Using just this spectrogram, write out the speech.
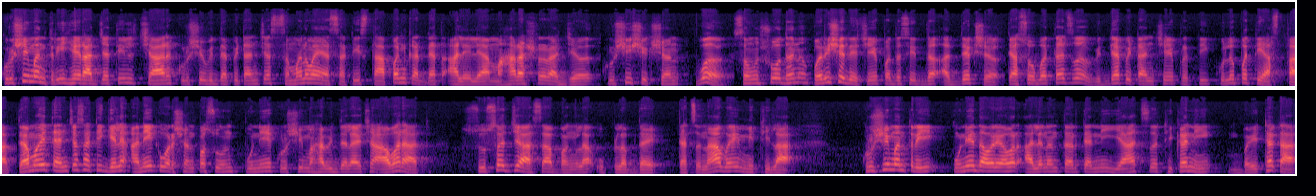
कृषी मंत्री हे राज्यातील चार कृषी विद्यापीठांच्या समन्वयासाठी स्थापन करण्यात आलेल्या महाराष्ट्र राज्य कृषी शिक्षण व संशोधन परिषदेचे पदसिद्ध अध्यक्ष त्यासोबतच विद्यापीठांचे प्रति कुलपती असतात. त्यामुळे त्यांच्यासाठी गेल्या अनेक वर्षांपासून पुणे कृषी महाविद्यालयाच्या आवारात सुसज्ज असा बंगला उपलब्ध आहे. त्याचं नाव आहे मिथिला. कृषी मंत्री पुणे दौऱ्यावर आल्यानंतर त्यांनी याच ठिकाणी बैठका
